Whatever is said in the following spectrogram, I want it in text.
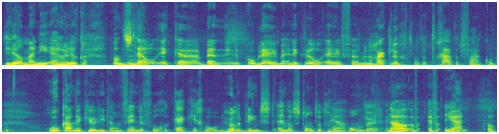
die wil maar niet erg Nee. lukken. Want stel, ik eh, ben in de problemen en ik wil even mijn hart luchten, want het gaat het vaak om. Hoe kan ik jullie dan vinden? Vroeger kijk je gewoon hulpdienst en daar stond het gewoon Ja. onder. En nou, nu? ja, op,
